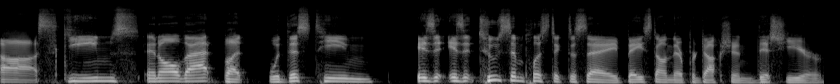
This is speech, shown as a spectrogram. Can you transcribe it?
uh, schemes and all that, but with this team, is it is it too simplistic to say based on their production this year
